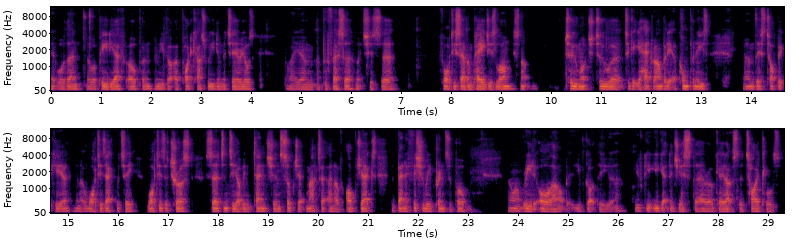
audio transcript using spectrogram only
it will then there will PDF open and you've got a podcast reading materials by um, a professor which is uh, 47 pages long it's not too much to uh, to get your head around but it accompanies um, this topic here, you know, what is equity, what is a trust, certainty of intention, subject matter and of objects, the beneficiary principle. I won't read it all out, but you've got the, uh, you've, you get the gist there. Okay, that's the titles,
